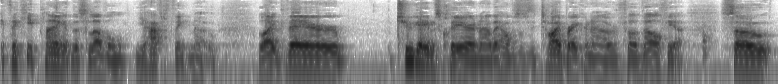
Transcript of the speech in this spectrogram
If they keep playing at this level, you have to think no. Like they're two games clear now. They have obviously tiebreaker now over Philadelphia. So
